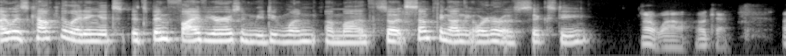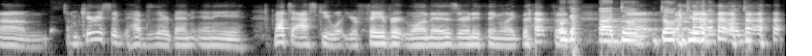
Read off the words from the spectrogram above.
I was calculating it's it's been 5 years and we do one a month. So it's something on the order of 60. Oh wow. Okay. Um, I'm curious if have there been any not to ask you what your favorite one is or anything like that, but okay, uh, don't uh, don't do that.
